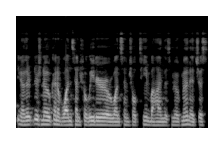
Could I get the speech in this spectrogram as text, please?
You know, there, there's no kind of one central leader or one central team behind this movement. It's just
